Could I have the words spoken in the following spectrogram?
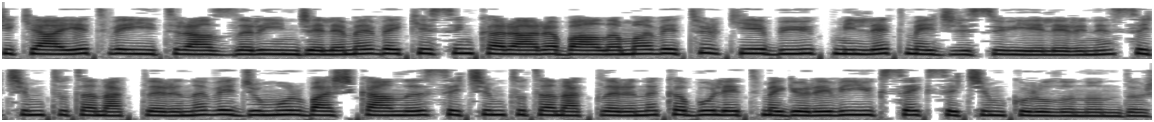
şikayet ve itirazları inceleme ve kesin karara bağlama ve Türkiye Büyük Millet Meclisi üyelerinin seçim tutanaklarını ve Cumhurbaşkanlığı seçim tutanaklarını kabul etme görevi Yüksek Seçim Kurulu'nundur.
